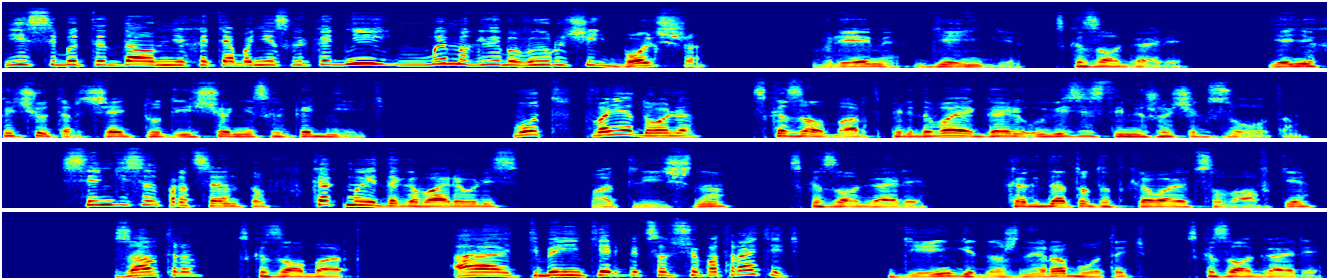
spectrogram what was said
Если бы ты дал мне хотя бы несколько дней, мы могли бы выручить больше». «Время — деньги», — сказал Гарри. «Я не хочу торчать тут еще несколько дней». «Вот твоя доля», — сказал Барт, передавая Гарри увесистый мешочек с золотом. «Семьдесят процентов, как мы и договаривались». «Отлично», — сказал Гарри. «Когда тут открываются лавки?» «Завтра», — сказал Барт. «А тебе не терпится все потратить?» «Деньги должны работать», — сказал Гарри.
